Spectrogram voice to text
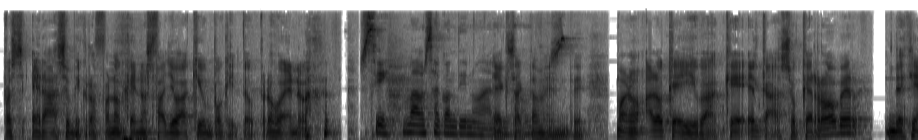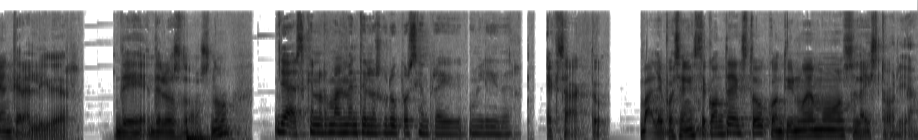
Pues era su micrófono que nos falló aquí un poquito, pero bueno. Sí, vamos a continuar. entonces. Exactamente. Bueno, a lo que iba, que el caso, que Robert decían que era el líder de, de los dos, ¿no? Ya, es que normalmente en los grupos siempre hay un líder. Exacto. Vale, pues en este contexto continuemos la historia.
